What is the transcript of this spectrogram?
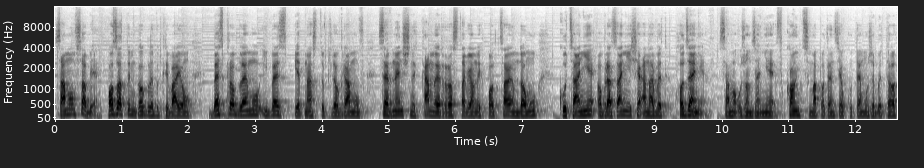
samą w sobie. Poza tym gogle wykrywają bez problemu i bez 15 kg zewnętrznych kamer rozstawionych po całym domu kucanie, obracanie się, a nawet chodzenie. Samo urządzenie w końcu ma potencjał ku temu, żeby to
